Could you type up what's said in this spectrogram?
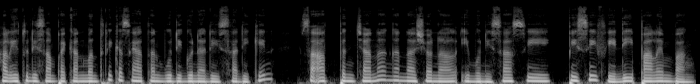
Hal itu disampaikan Menteri Kesehatan Budi Gunadi Sadikin saat pencanangan nasional imunisasi PCV di Palembang.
